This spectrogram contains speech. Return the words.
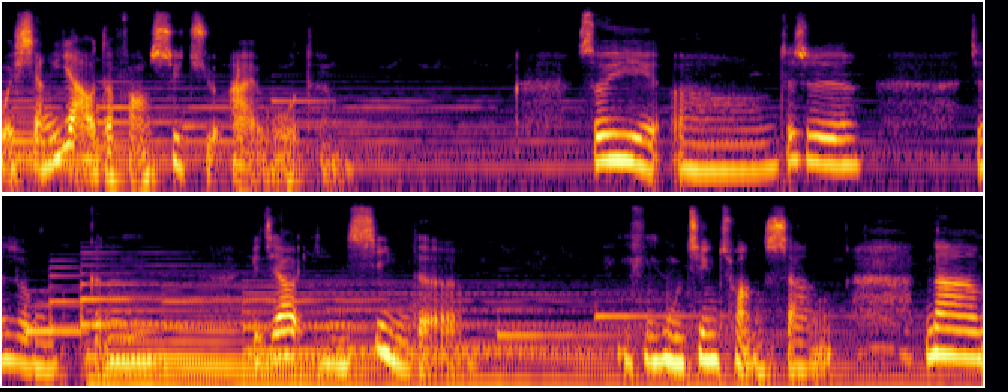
我想要的方式去爱我的。所以，嗯、呃，这是这种可能比较隐性的 母亲创伤。那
